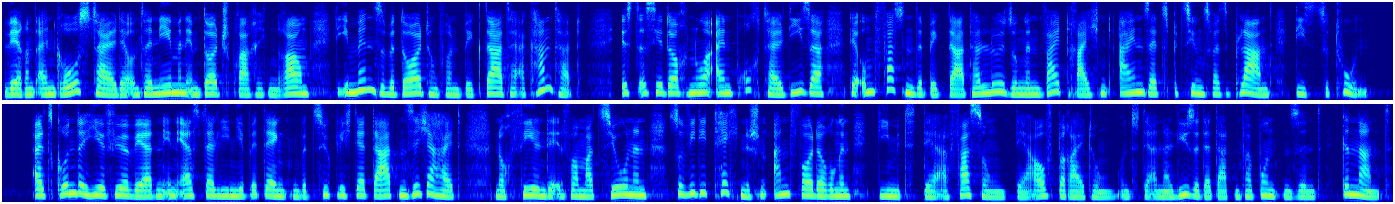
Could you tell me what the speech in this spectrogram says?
Während ein Großteil der Unternehmen im deutschsprachigen Raum die immense Bedeutung von Big Data erkannt hat, ist es jedoch nur ein Bruchteil dieser, der umfassende Big Data-Lösungen weitreichend einsetzt bzw. plant, dies zu tun. Als Gründe hierfür werden in erster Linie Bedenken bezüglich der Datensicherheit, noch fehlende Informationen sowie die technischen Anforderungen, die mit der Erfassung, der Aufbereitung und der Analyse der Daten verbunden sind, genannt.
